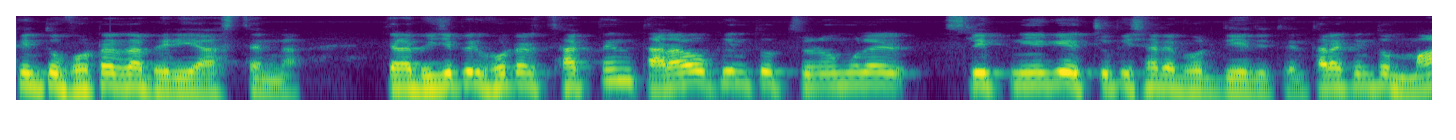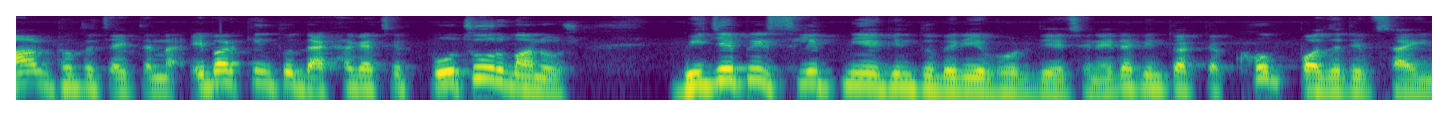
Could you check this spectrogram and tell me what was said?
কিন্তু ভোটাররা বেরিয়ে আসতেন না। যারা বিজেপির ভোটার থাকতেন, তারাও কিন্তু তৃণমূলের স্লিপ নিয়ে গিয়ে চুপিসারে ভোট দিয়ে দিতেন। তারা কিন্তু মার্কড হতে চাইতেন না। এবার কিন্তু দেখা গেছে প্রচুর মানুষ বিজেপির স্লিপ নিয়ে কিন্তু বেরিয়ে ভোট দিয়েছেন। এটা কিন্তু একটা খুব পজিটিভ সাইন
